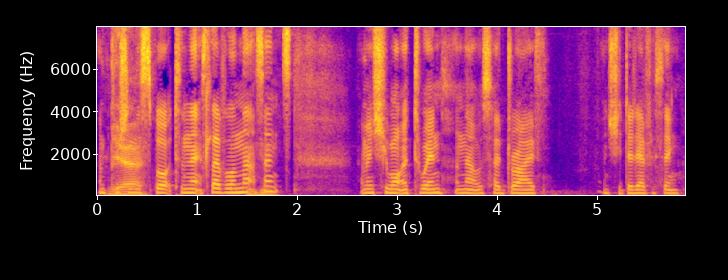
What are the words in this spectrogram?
and pushing Yeah. the sport to the next level in that mm-hmm. sense. I mean, she wanted to win, and that was her drive, and she did everything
